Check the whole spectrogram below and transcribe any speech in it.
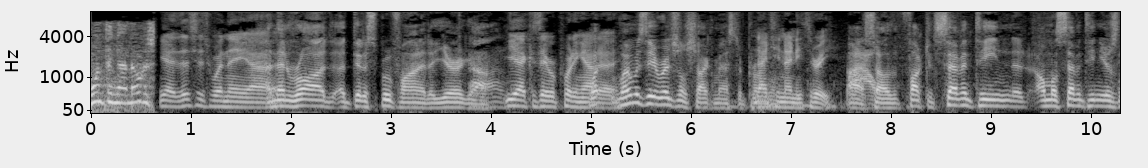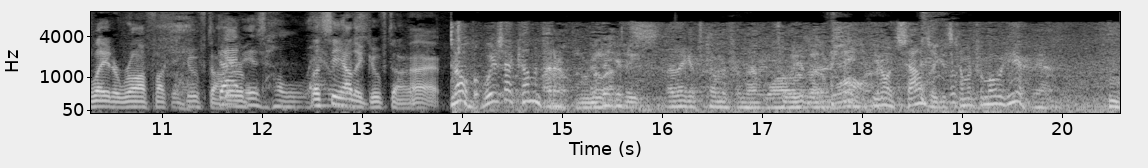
One thing I noticed. Yeah, this is when they. Uh, and then Raw uh, did a spoof on it a year ago. yeah, because they were putting out What- a when was the original Shockmaster promo? 1993. Ah, so fucking 17, uh, almost 17 years later, Raw fucking goofed on That it. is hilarious. Let's see how they goofed on it. No, but where's that coming from? I don't know. I think it's, I think it's coming from that wall. You know, it sounds like it's coming from over here. Yeah. Hmm.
